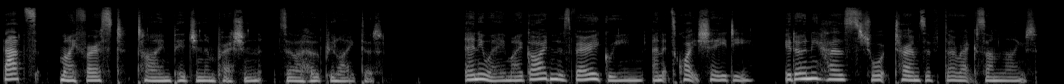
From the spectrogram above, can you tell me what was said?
That's my first time pigeon impression, so I hope you liked it. Anyway, my garden is very green and it's quite shady. It only has short terms of direct sunlight.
